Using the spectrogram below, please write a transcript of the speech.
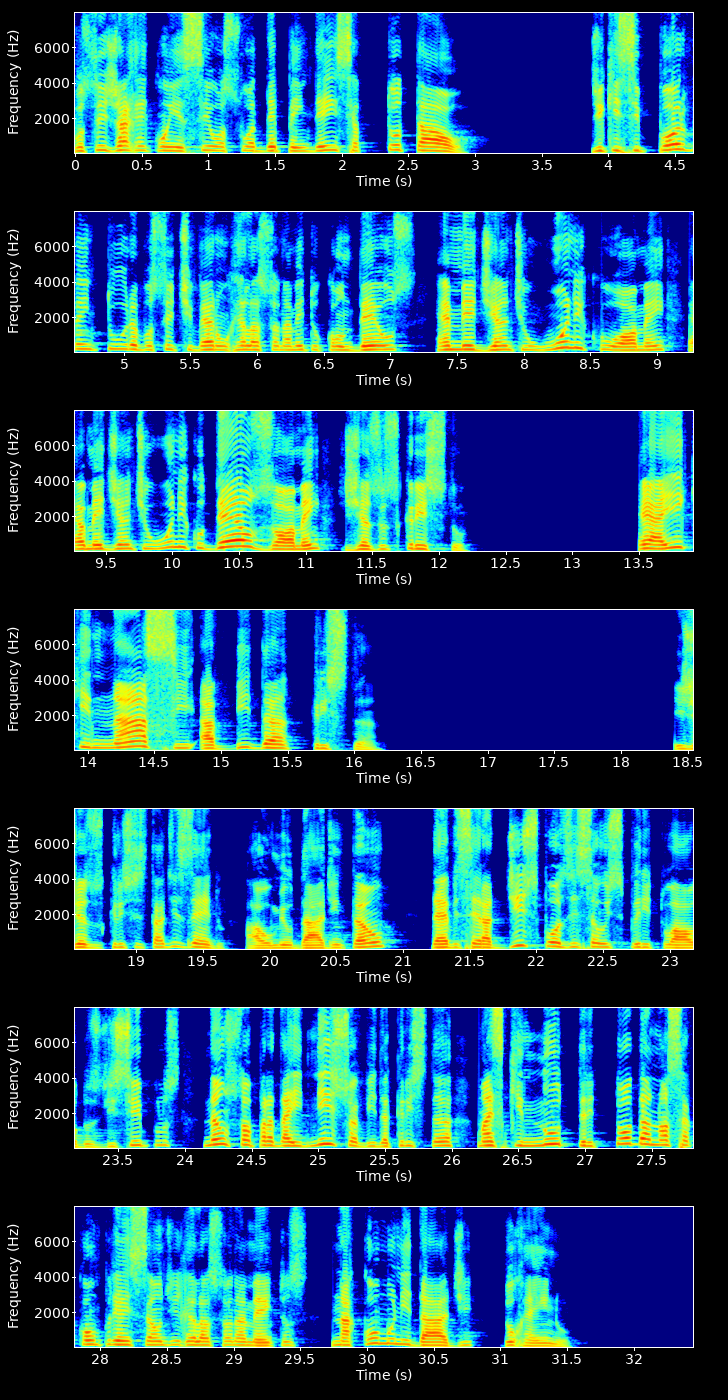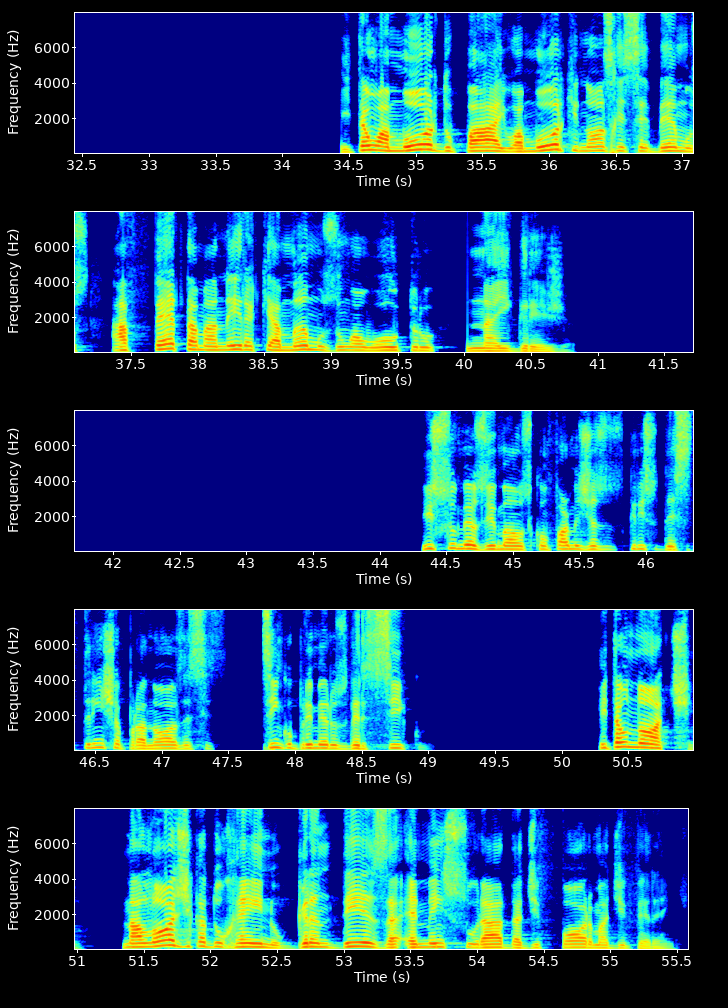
Você já reconheceu a sua dependência total de que se porventura você tiver um relacionamento com Deus, é mediante o único homem, é mediante o único Deus homem, Jesus Cristo. É aí que nasce a vida cristã. E Jesus Cristo está dizendo: a humildade, então, deve ser a disposição espiritual dos discípulos, não só para dar início à vida cristã, mas que nutre toda a nossa compreensão de relacionamentos na comunidade do reino. Então, o amor do Pai, o amor que nós recebemos, afeta a maneira que amamos um ao outro na igreja. Isso, meus irmãos, conforme Jesus Cristo destrincha para nós esses cinco primeiros versículos. Então, note, na lógica do reino, grandeza é mensurada de forma diferente.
